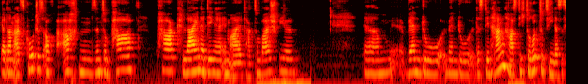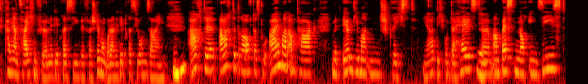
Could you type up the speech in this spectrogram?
ja dann als Coaches auch achten, sind so ein paar, paar kleine Dinge im Alltag. Zum Beispiel, ähm, wenn du, wenn du das, den Hang hast, dich zurückzuziehen, das ist, kann ja ein Zeichen für eine depressive Verstimmung oder eine Depression sein. Mhm. Achte, achte darauf, dass du einmal am Tag mit irgendjemandem sprichst, ja, dich unterhältst, Ja. ähm, am besten noch ihn siehst.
